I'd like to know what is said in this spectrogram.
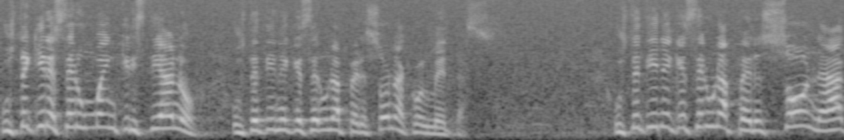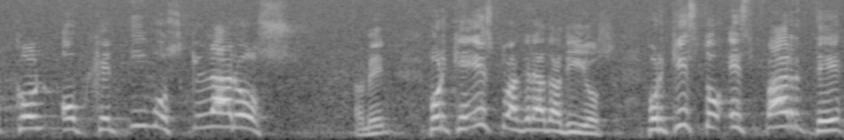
Usted quiere ser un buen cristiano, usted tiene que ser una persona con metas. Usted tiene que ser una persona con objetivos claros. Amén. Porque esto agrada a Dios porque esto es parte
